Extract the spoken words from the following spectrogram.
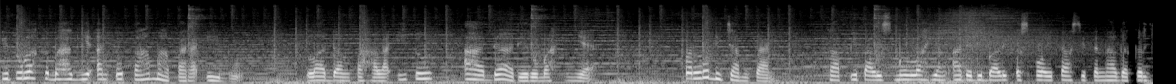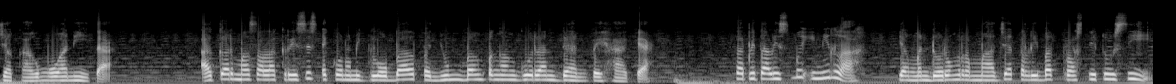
Itulah kebahagiaan utama para ibu ladang pahala itu ada di rumahnya. Perlu dicamkan, kapitalisme lah yang ada di balik eksploitasi tenaga kerja kaum wanita. Agar masalah krisis ekonomi global penyumbang pengangguran dan PHK. Kapitalisme inilah yang mendorong remaja terlibat prostitusi,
